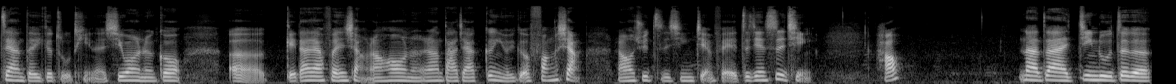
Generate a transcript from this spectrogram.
这样的一个主题呢，希望能够。呃，给大家分享，然后呢，让大家更有一个方向，然后去执行减肥这件事情。好，那在进入这个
